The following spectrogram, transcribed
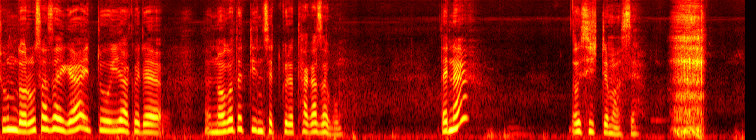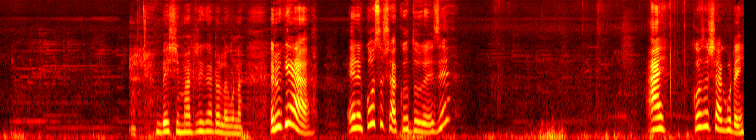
সুন্দর উঁচা জায়গা, একটু ইয়া করে নগদের টিন সেট করে থাকা যাব। তাই না? ওই সিস্টেম আছে। বেশি মাটির কাটা লাগবে না। রুকিয়া, এনে কচু শাক কত যে? আয়, কচু শাক উঠাই।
